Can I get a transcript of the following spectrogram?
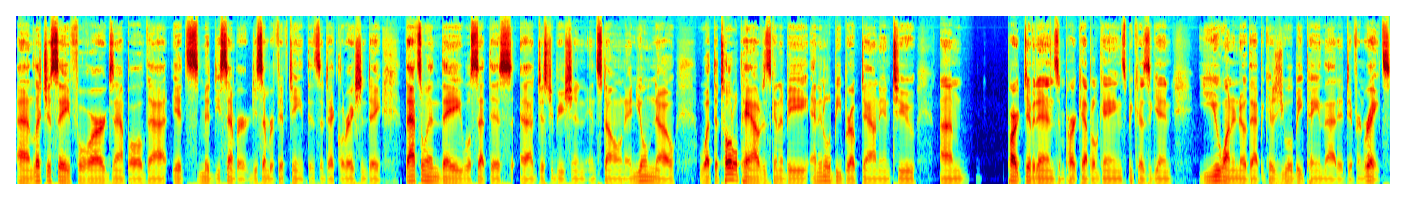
and let's just say, for our example, that it's mid December, December 15th is a declaration date. That's when they will set this uh, distribution in stone, and you'll know what the total payout is going to be, and it'll be broke down into um, part dividends and part capital gains because, again, you want to know that because you will be paying that at different rates.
